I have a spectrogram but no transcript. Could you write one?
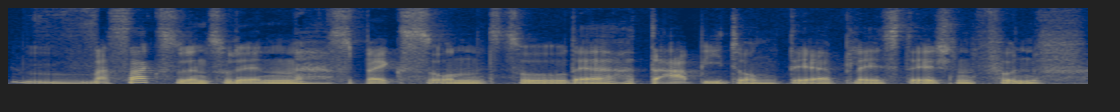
Was sagst du denn zu den Specs und zu der Darbietung der PlayStation 5?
